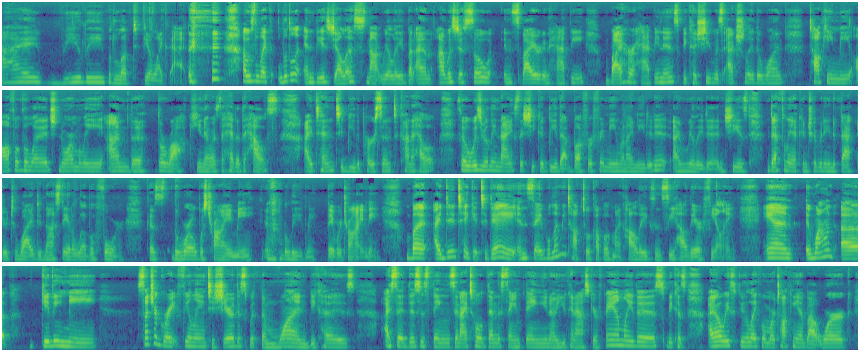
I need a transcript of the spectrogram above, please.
I really would love to feel like that. I was like little envious, jealous, not really, but I, I was just so inspired and happy by her happiness because she was actually the one talking me off of the ledge. Normally, I'm the the rock, you know, as the head of the house. I tend to be the person to kind of help. So it was really nice that she could be that buffer for me when I needed it. I really did. And She is definitely a contributing factor to why I did not stay at a level 4 because the world was trying me believe me, they were trying me. But I did take it today and say, well, let me talk to a couple of my colleagues and see how they're feeling. And it wound up giving me such a great feeling to share this with them. One, because I said, this is things, and I told them the same thing. You know, you can ask your family this because I always feel like when we're talking about work,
